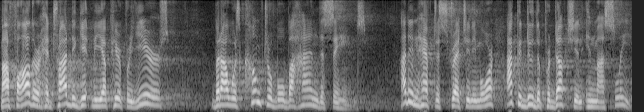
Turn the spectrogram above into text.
My father had tried to get me up here for years, but I was comfortable behind the scenes. I didn't have to stretch anymore. I could do the production in my sleep.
